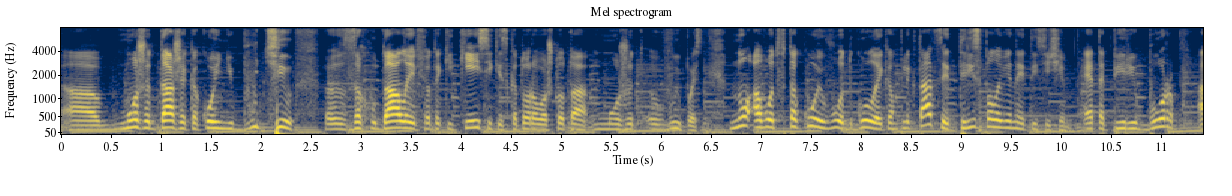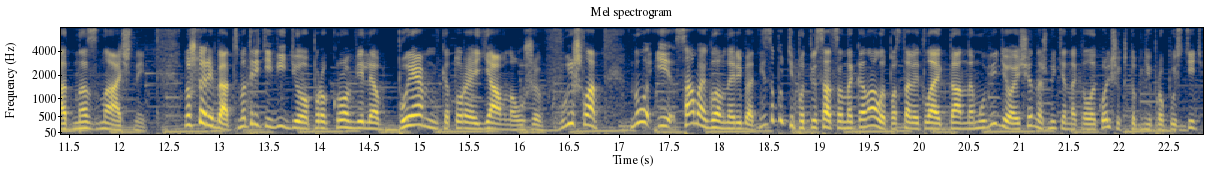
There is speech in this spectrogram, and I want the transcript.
может даже какой-нибудь э, захудалый все-таки кейсик, из которого что-то может выпасть. Ну а вот в такой вот голой комплектации 3500 это перебор однозначный. Ну что, ребят, смотрите видео про Кромвеля Б, которое явно уже вышло. Ну и самое главное, ребят, не забудьте подписаться на канал и поставить лайк данному видео, а еще нажмите на колокольчик, чтобы не пропустить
